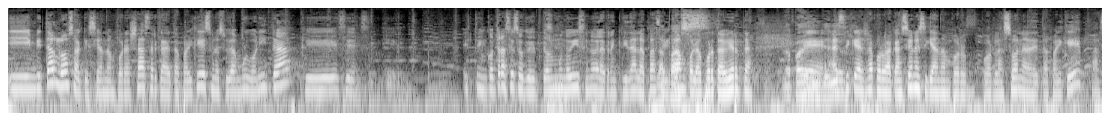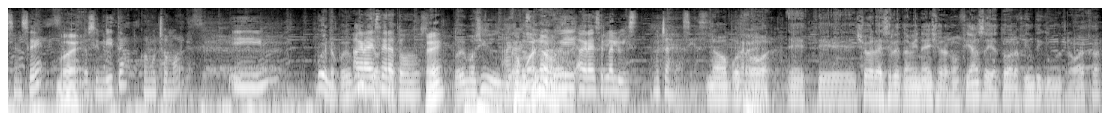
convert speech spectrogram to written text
y invitarlos a que si andan por allá, cerca de Tapalqué, es una ciudad muy bonita, que se, se- eh, este, encontrás eso que todo el mundo dice, ¿no? De la tranquilidad, la paz, La el paz. campo, la puerta abierta. La paz del Eh, así que allá por vacaciones y que andan por, por la zona de Tapalqué, pásense. Bueno. Los invito con mucho amor. Y Bueno, podemos agradecer a todos. ¿Eh? Podemos ir. ¿Cómo no? a Luis, agradecerle a Luis. Muchas gracias. No, por favor. Este, yo agradecerle también a ella la confianza y a toda la gente que uno trabaja,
